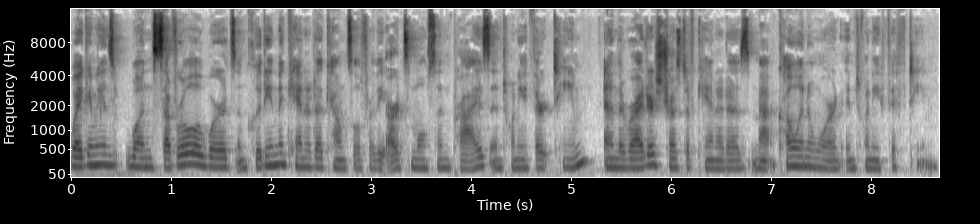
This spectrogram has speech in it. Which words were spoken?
Wagamese won several awards, including the Canada Council for the Arts Molson Prize in 2013 and the Writers' Trust of Canada's Matt Cohen Award in 2015.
